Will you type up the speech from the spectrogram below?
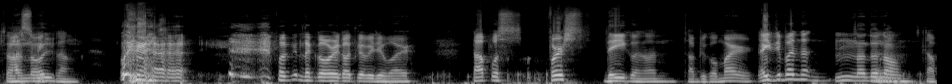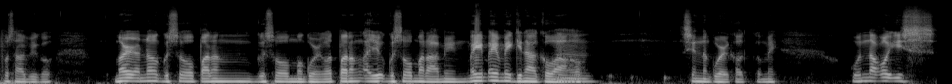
Sa Last week lang. Pag nag-workout kami ni Mar. Tapos, first day ko nun, sabi ko, Mar, ay, di ba, na, mm, nandun. Ganun. Tapos sabi ko, Mar, ano, gusto, parang gusto ko mag-workout. Parang ayo, gusto ko maraming, may, may, may ginagawa ako. Mm. Kasi nag-workout kami. Una ko is,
